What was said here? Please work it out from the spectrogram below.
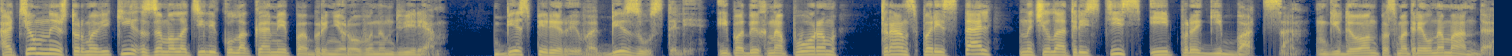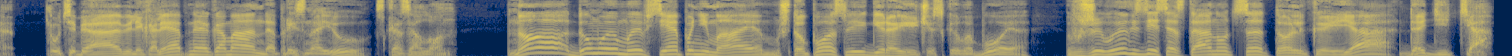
А темные штурмовики замолотили кулаками по бронированным дверям. Без перерыва, без устали. И под их напором транспористаль начала трястись и прогибаться. Гидеон посмотрел на Манда. «У тебя великолепная команда, признаю», — сказал он. «Но, думаю, мы все понимаем, что после героического боя в живых здесь останутся только я да дитя».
